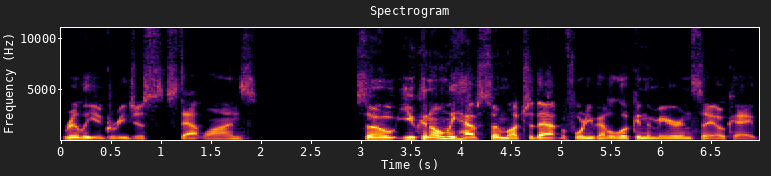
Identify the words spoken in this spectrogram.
really egregious stat lines. So you can only have so much of that before you've got to look in the mirror and say, okay,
